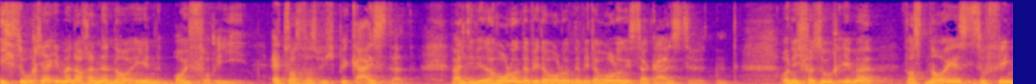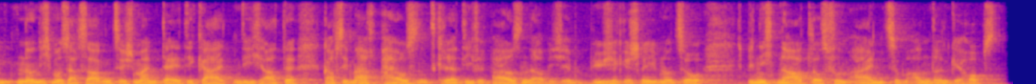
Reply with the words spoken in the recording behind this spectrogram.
Ich suche ja immer nach einer neuen Euphorie. Etwas, was mich begeistert. Weil die Wiederholung der Wiederholung der Wiederholung ist ja geisttötend. Und ich versuche immer, was Neues zu finden. Und ich muss auch sagen, zwischen meinen Tätigkeiten, die ich hatte, gab es immer auch Pausen, kreative Pausen. Da habe ich eben Bücher geschrieben und so. Ich bin nicht nahtlos vom einen zum anderen gehopst.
